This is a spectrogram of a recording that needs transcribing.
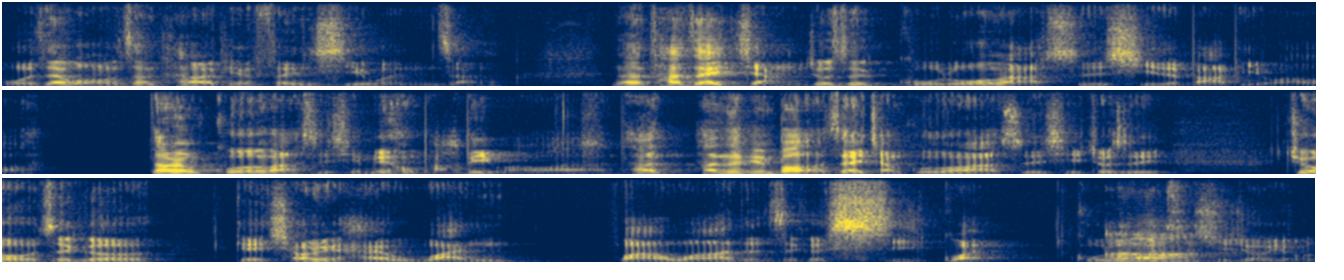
我在网络上看到一篇分析文章，那他在讲就是古罗马时期的芭比娃娃。当然，古罗马时期没有芭比娃娃了，他他那篇报道在讲古罗马时期就是就有这个给小女孩玩娃娃的这个习惯，古罗马时期就有了。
